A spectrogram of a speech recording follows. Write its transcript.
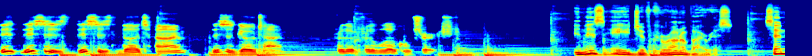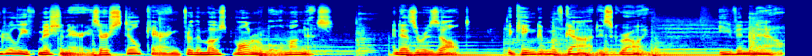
This is this is the time. This is go time for the for the local church. In this age of coronavirus, Send Relief missionaries are still caring for the most vulnerable among us. And as a result, the kingdom of God is growing, even now.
